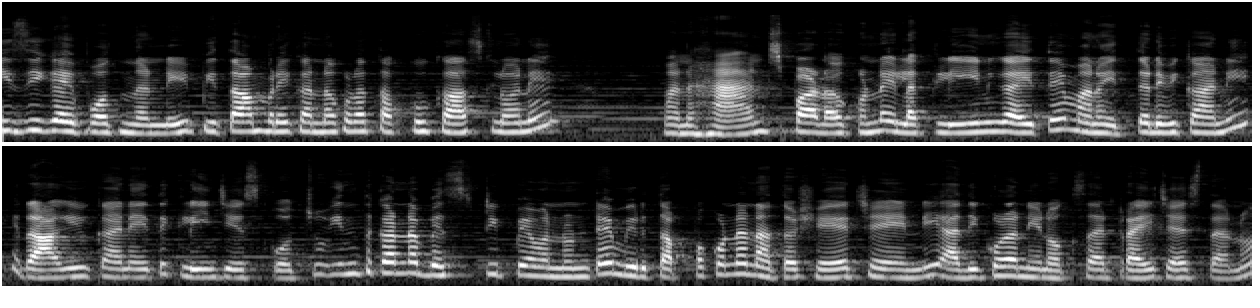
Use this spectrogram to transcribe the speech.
ఈజీగా అయిపోతుందండి. పితాంబరి కన్నా కూడా తక్కువ కాస్ట్లోనే మన హ్యాండ్స్ పాడవకుండా ఇలా క్లీన్గా అయితే మనం ఇత్తడివి కానీ రాగివి కానీ అయితే క్లీన్ చేసుకోవచ్చు. ఇంతకన్నా బెస్ట్ టిప్ ఏమైనా ఉంటే మీరు తప్పకుండా నాతో షేర్ చేయండి. అది కూడా నేను ఒకసారి ట్రై చేస్తాను.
